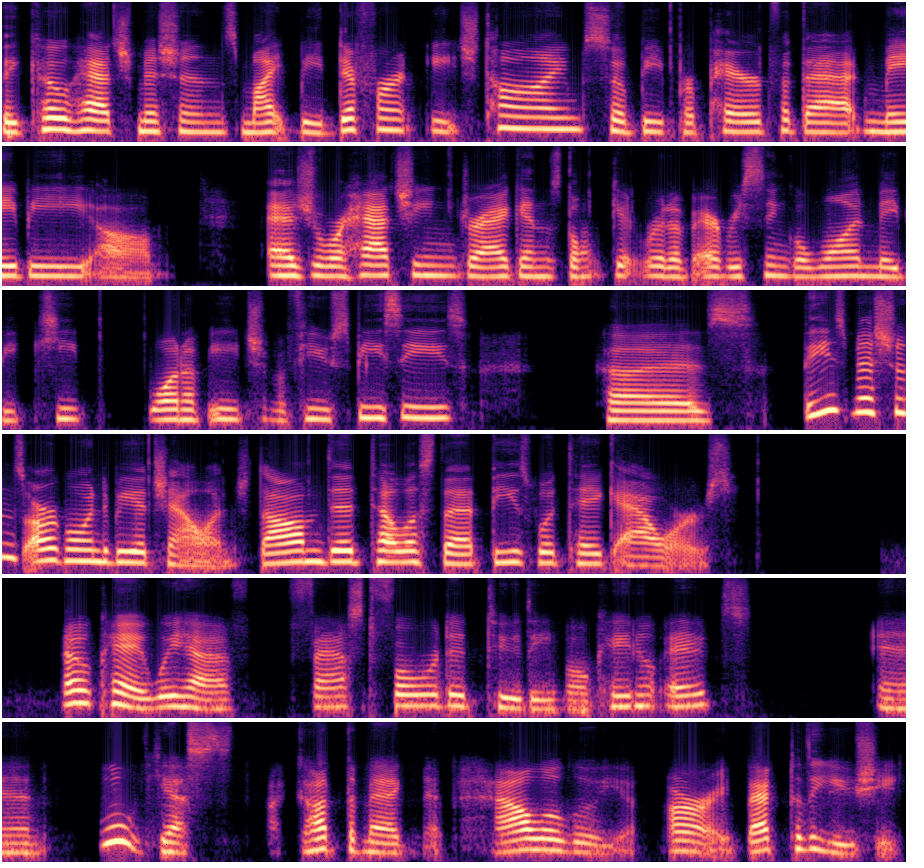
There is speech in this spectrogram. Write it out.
the co-hatch missions might be different each time. So be prepared for that. Maybe um, as you're hatching dragons, don't get rid of every single one. Maybe keep one of each of a few species because these missions are going to be a challenge. Dom did tell us that these would take hours. Okay, we have fast forwarded to the volcano eggs. And, oh yes, I got the magnet. Hallelujah. All right, back to the Yushi.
